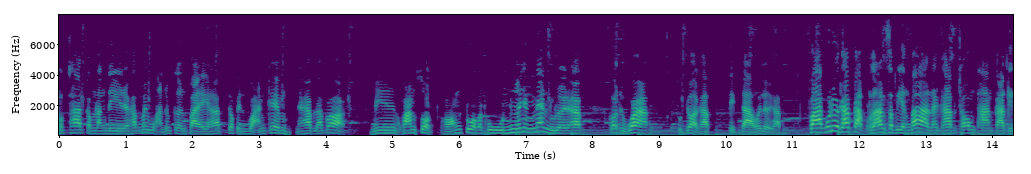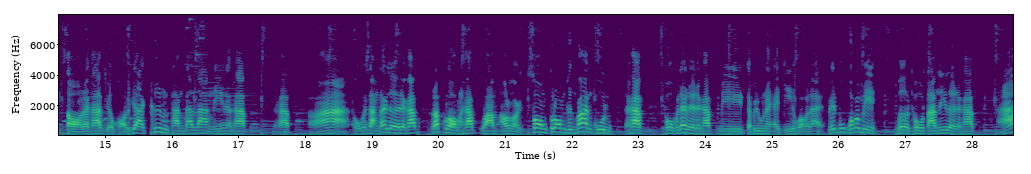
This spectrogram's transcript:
รสชาติกำลังดีนะครับ ไม่หวานจนเกินไปครับจะเป็นหวานเค็มนะครับ แล้วก็มีความสดของตัวปลาทูเนื้อยังแน่นอยู่เลยนะครับ ก็ถือว่าสุดยอดครับ ติดดาวให้เลยครับ ฝากไว้ด้วยครับกับร้านเสบียงบ้านนะครับ ช่องทางการติดต่อนะครับ เดี๋ยวขออนุญาตขึ้นทางด้านล่างนี้นะครับ นะครับอ่าโทรไปสั่งได้เลยนะครับ รับรองนะครับความอร่อยส่งตรงถึงบ้านคุณนะครับโทรไปได้เลยนะครับ มีจะไปดูใน IG เขาบอกว่าได้ Facebook เขาก็มีเบอร์โทรตามนี้เลยนะครับอ่า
